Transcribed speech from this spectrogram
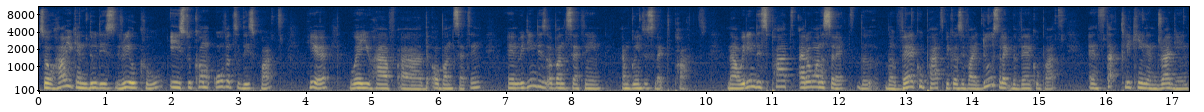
So how you can do this real cool is to come over to this part here where you have uh, the urban setting. And within this urban setting I'm going to select parts. Now within this part I don't want to select the, the vehicle paths because if I do select the vehicle paths and start clicking and dragging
